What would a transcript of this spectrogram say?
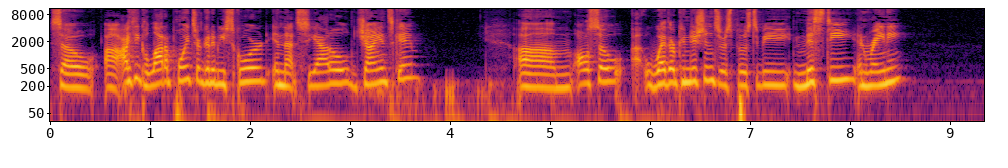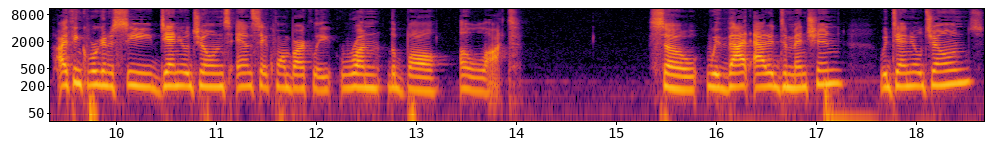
So uh, I think a lot of points are going to be scored in that Seattle Giants game. Um, also, uh, weather conditions are supposed to be misty and rainy. I think we're going to see Daniel Jones and Saquon Barkley run the ball a lot. So, with that added dimension, with Daniel Jones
